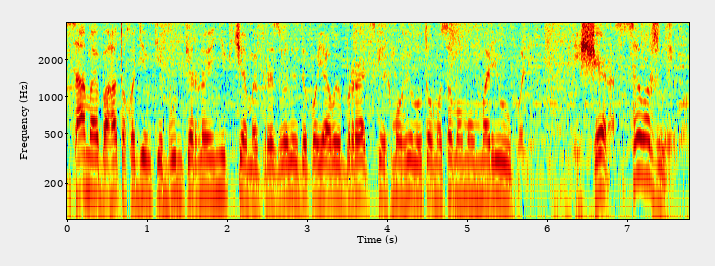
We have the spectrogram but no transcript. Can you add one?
Саме багатоходівки бункерної нікчеми призвели до появи братських могил у тому самому Маріуполі. І ще раз, це важливо.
